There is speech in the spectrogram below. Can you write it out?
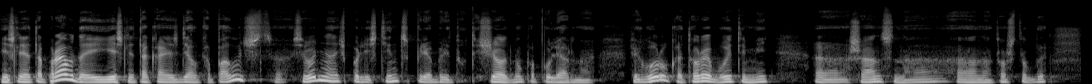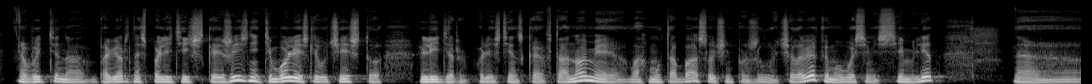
Если это правда, и если такая сделка получится, сегодня, значит, палестинцы приобретут еще одну популярную фигуру, которая будет иметь шанс на, э, на то, чтобы выйти на поверхность политической жизни, тем более если учесть, что лидер палестинской автономии Махмуд Аббас очень пожилой человек, ему 87 лет, э,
